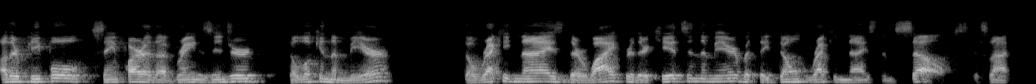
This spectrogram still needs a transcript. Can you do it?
Other people, same part of the brain is injured, they'll look in the mirror, they'll recognize their wife or their kids in the mirror, but they don't recognize themselves. It's not,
